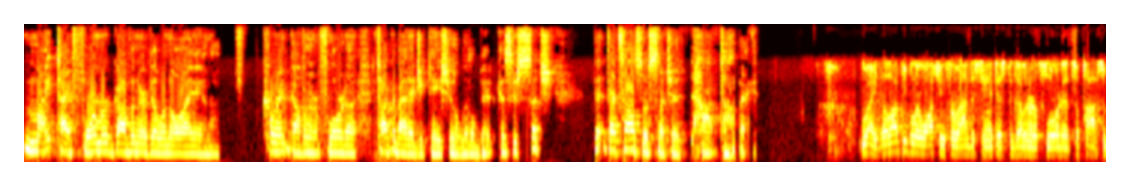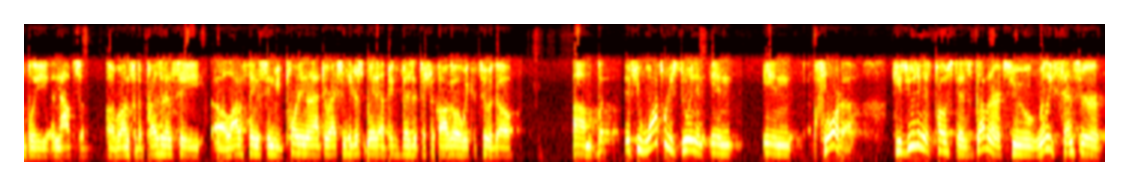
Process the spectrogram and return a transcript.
might tie a former governor of Illinois and a current governor of Florida. Talk about education a little bit because there's such that, that's also such a hot topic. Right. A lot of people are watching for Ron DeSantis, the governor of Florida, to possibly announce a, a run for the presidency. A lot of things seem to be pointing in that direction. He just made that big visit to Chicago a week or two ago. Um, but if you watch what he's doing in, in in Florida, he's using his post as governor to really censor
